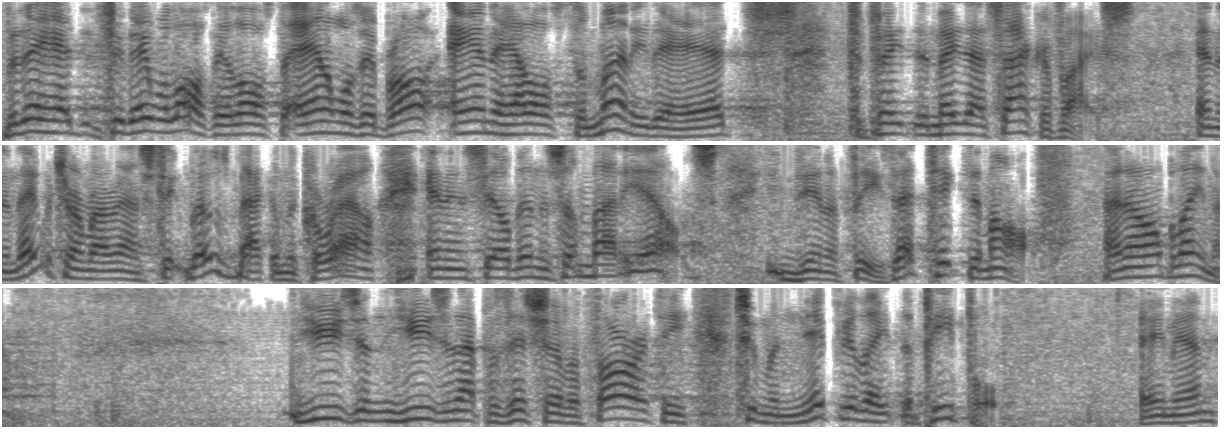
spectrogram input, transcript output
but they had to see they were lost. They lost the animals they brought, and they had lost the money they had to pay to make that sacrifice. And then they would turn right around and stick those back in the corral and then sell them to somebody else. Den of thieves. That ticked them off, and I don't blame them. Using using that position of authority to manipulate the people. Amen.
